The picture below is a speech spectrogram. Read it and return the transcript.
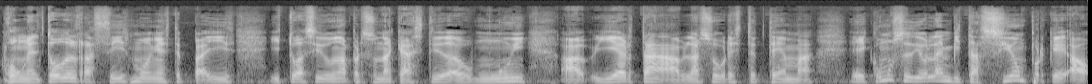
con el, todo el racismo en este país y tú has sido una persona que ha sido muy abierta a hablar sobre este tema. ¿Cómo se dio la invitación? Porque ah,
